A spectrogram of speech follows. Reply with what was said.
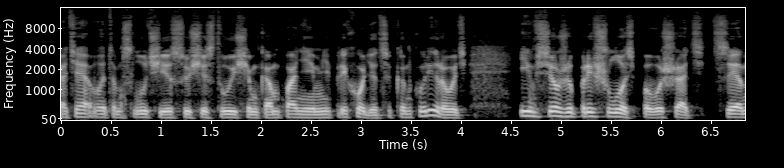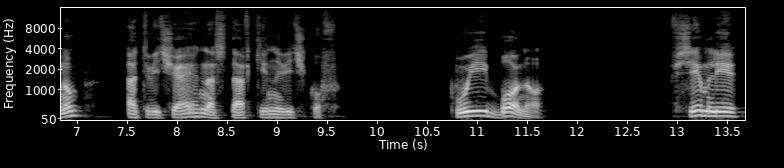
Хотя в этом случае существующим компаниям не приходится конкурировать, им все же пришлось повышать цену, отвечая на ставки новичков. Куи боно. Всем ли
